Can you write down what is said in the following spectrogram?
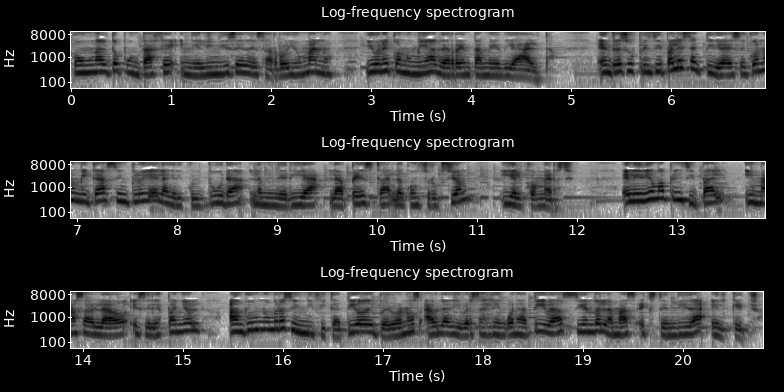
con un alto puntaje en el índice de desarrollo humano y una economía de renta media alta. Entre sus principales actividades económicas se incluye la agricultura, la minería, la pesca, la construcción y el comercio. El idioma principal y más hablado es el español, aunque un número significativo de peruanos habla diversas lenguas nativas, siendo la más extendida el quechua.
